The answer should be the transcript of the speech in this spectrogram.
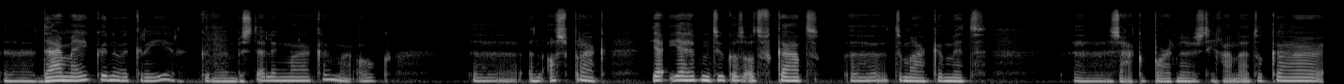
Eh, daarmee kunnen we creëren. Kunnen we een bestelling maken, maar ook eh, een afspraak. Ja, jij hebt natuurlijk als advocaat eh, te maken met zakenpartners die gaan uit elkaar.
